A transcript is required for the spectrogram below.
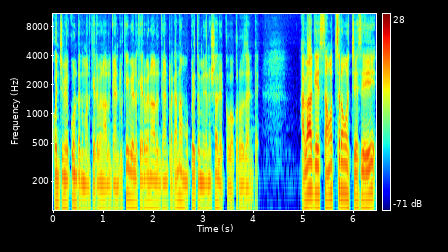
కొంచెం ఎక్కువ ఉంటుంది మనకి ఇరవై నాలుగు గంటలకి వీళ్ళకి ఇరవై నాలుగు గంటల కన్నా ముప్పై తొమ్మిది నిమిషాలు ఎక్కువ ఒక రోజు అంటే. అలాగే సంవత్సరం వచ్చేసి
